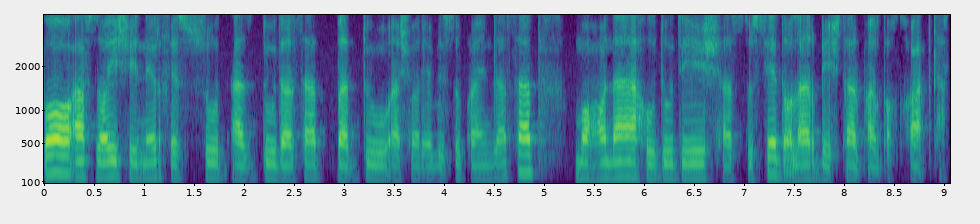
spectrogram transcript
با افزایش نرخ سود از دو درصد به دو اشاره 25 درصد ماهانه حدود 63 دلار بیشتر پرداخت خواهد کرد.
